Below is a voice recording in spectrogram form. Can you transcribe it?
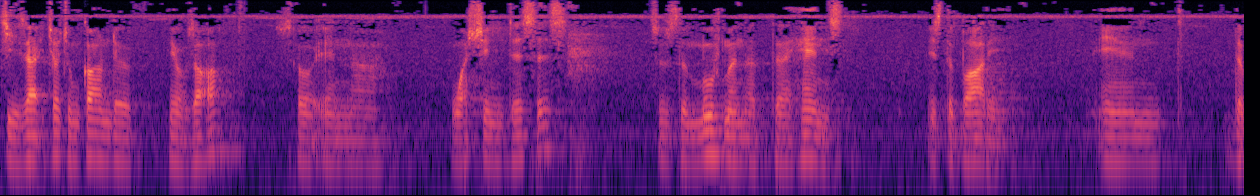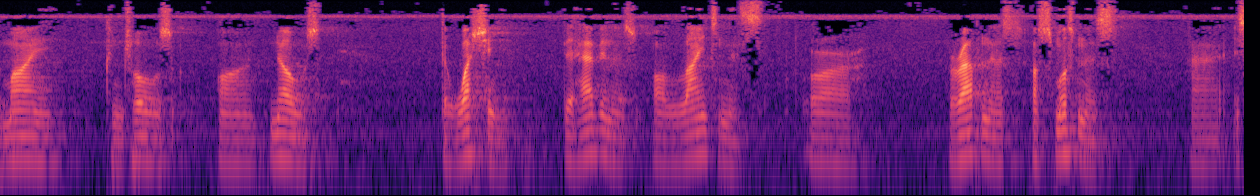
chỉ dạy cho chúng con được hiểu rõ. So in uh, washing dishes so the movement of the hands is the body and the mind controls or nose, the washing, the heaviness or lightness or roughness or smoothness uh, is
